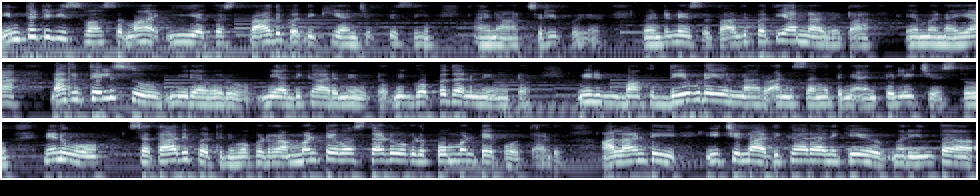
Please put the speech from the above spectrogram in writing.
ఇంతటి విశ్వాసమా ఈ యొక్క స్థాధిపతికి అని చెప్పేసి ఆయన ఆశ్చర్యపోయాడు. వెంటనే శతాధిపతి అన్నాడట ఏమనయ్యా నాకు తెలుసు మీరెవరు మీ అధికారం ఏమిటో మీ గొప్పదనం ఏమిటో మీరు మాకు దేవుడై ఉన్నారు అన్న సంగతిని ఆయన తెలియచేస్తూ నేను శతాధిపతిని ఒకడు రమ్మంటే వస్తాడు ఒకడు పొమ్మంటే పోతాడు అలాంటి ఈ చిన్న అధికారానికి మరి ఇంత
